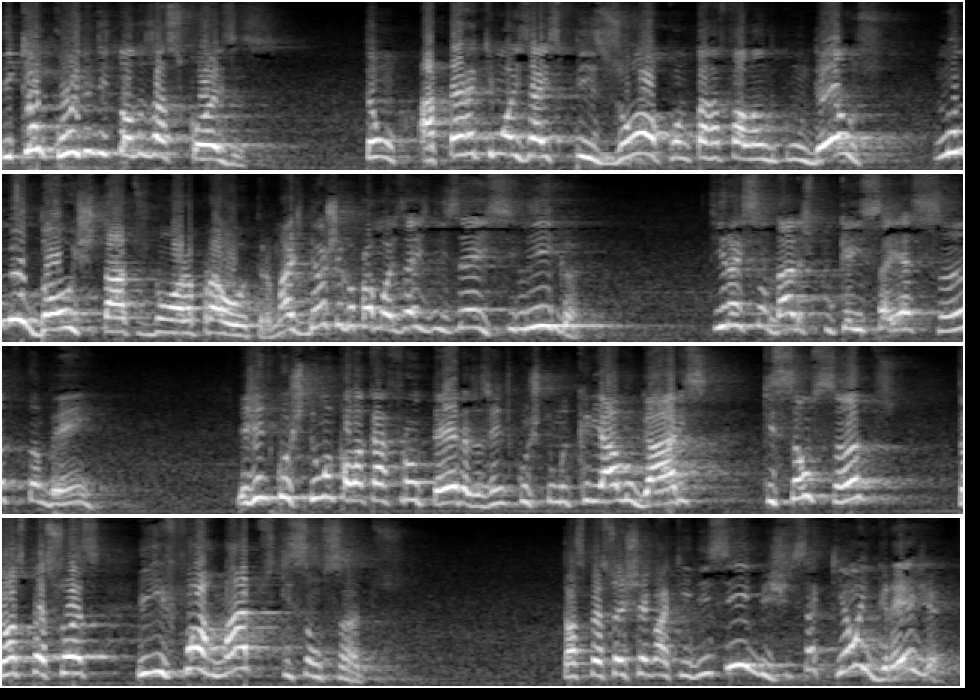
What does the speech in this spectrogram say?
E que eu cuido de todas as coisas. Então, a terra que Moisés pisou quando estava falando com Deus, não mudou o status de uma hora para outra. Mas Deus chegou para Moisés e disse: se liga, tira as sandálias, porque isso aí é santo também. E a gente costuma colocar fronteiras, a gente costuma criar lugares que são santos. Então as pessoas, e formatos que são santos. Então as pessoas chegam aqui e dizem: bicho, isso aqui é uma igreja.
